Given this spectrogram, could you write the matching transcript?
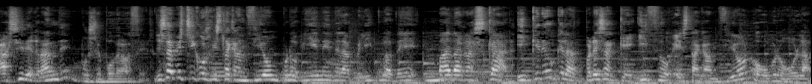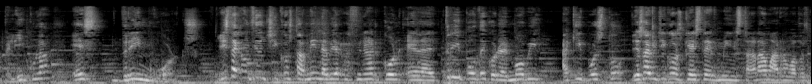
así de grande, pues se podrá hacer. Ya sabéis chicos que esta canción proviene de la película de Madagascar y creo que la empresa que hizo esta canción, o bueno, la película, es DreamWorks. Y esta canción chicos también la voy a relacionar con el trípode, con el móvil aquí puesto. Ya sabéis chicos que este es mi Instagram, arroba 2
